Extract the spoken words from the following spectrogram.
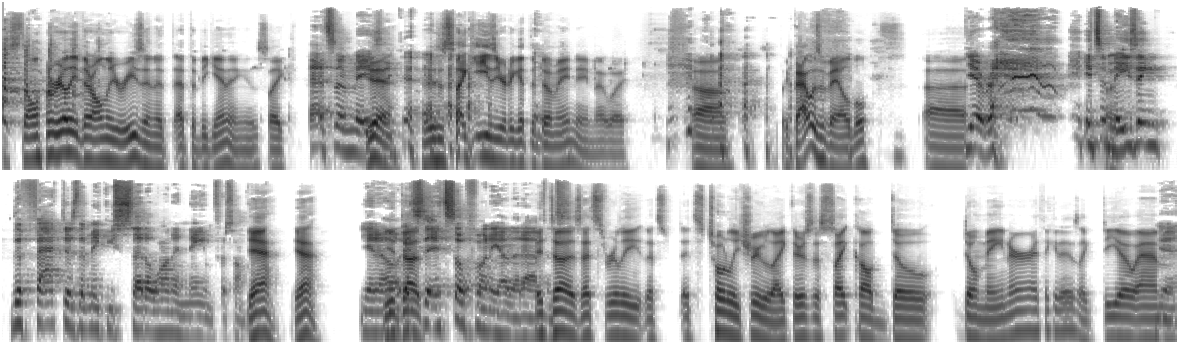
It's the only, really their only reason at, at the beginning. It's like that's amazing yeah, it's like easier to get the domain name that way. Um, like that was available. Uh, yeah right it's amazing the factors that make you settle on a name for something yeah, yeah, You know, It does. It's, it's so funny how that happens. it does. That's really that's it's totally true. Like there's a site called Do Domainr, I think it is, like D O M.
